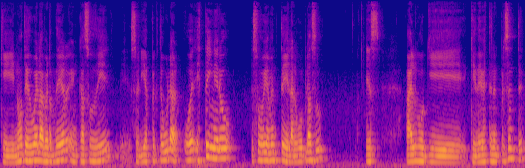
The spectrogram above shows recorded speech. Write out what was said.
que no te duela perder en caso de eh, sería espectacular. Este dinero es obviamente de largo plazo, es algo que, debes tener presente.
